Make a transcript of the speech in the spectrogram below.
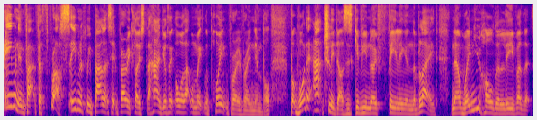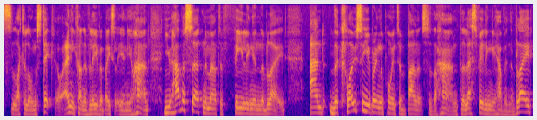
Even in fact for thrusts, even if we balance it very close to the hand, you'll think, oh, well, that will make the point very, very nimble. But what it actually does is give you no feeling in the blade. Now, when you hold a lever that's like a long stick, or any kind of lever basically in your hand, you have a certain amount of feeling in the blade. And the closer you bring the point of balance to the hand, the less feeling you have in the blade,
